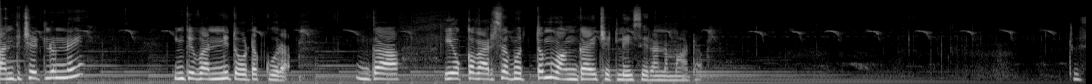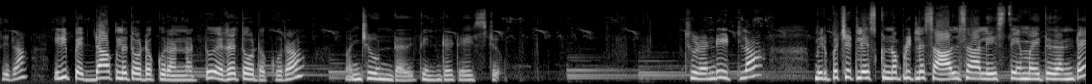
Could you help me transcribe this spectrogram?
బంతి చెట్లు ఉన్నాయి ఇంక ఇవన్నీ తోటకూర. ఇంకా ఈ ఒక్క వరుస మొత్తం వంకాయ చెట్లు వేసారు అన్నమాట చూసిరా? ఇది పెద్ద ఆకుల తోటకూర అన్నట్టు ఎర్ర తోటకూర. మంచిగా ఉంటుంది తింటే టేస్ట్. చూడండి ఇట్లా మిరప చెట్లు వేసుకున్నప్పుడు ఇట్లా సాలు సాలు వేస్తే ఏమవుతుందంటే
